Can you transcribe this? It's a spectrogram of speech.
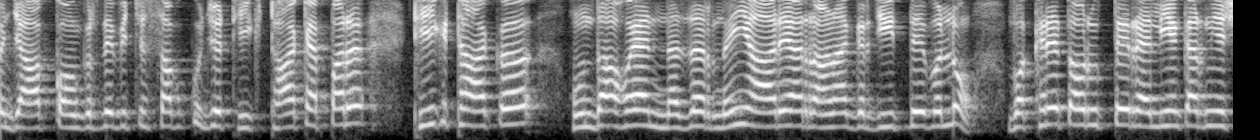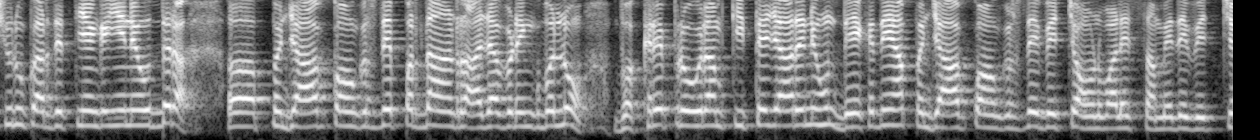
ਪੰਜਾਬ ਕਾਂਗਰਸ ਦੇ ਵਿੱਚ ਸਭ ਕੁਝ ਠੀਕ ਠਾਕ ਹੈ, ਪਰ ਠੀਕ ਠਾਕ ਹੁੰਦਾ ਹੋਇਆ ਨਜ਼ਰ ਨਹੀਂ ਆ ਰਿਹਾ। ਰਾਣਾ ਗਰਜੀਤ ਦੇ ਵੱਲੋਂ ਵੱਖਰੇ ਤੌਰ ਉੱਤੇ ਰੈਲੀਆਂ ਕਰਨੀਆਂ ਸ਼ੁਰੂ ਕਰ ਦਿੱਤੀਆਂ ਗਈਆਂ ਨੇ। ਉਧਰ ਪੰਜਾਬ ਕਾਂਗਰਸ ਦੇ ਪ੍ਰਧਾਨ ਰਾਜਾ ਵੜਿੰਗ ਵੱਲੋਂ ਵੱਖਰੇ ਪ੍ਰੋਗਰਾਮ ਕੀਤੇ ਜਾ ਰਹੇ ਨੇ। ਹੁਣ ਦੇਖਦੇ ਹਾਂ ਪੰਜਾਬ ਕਾਂਗਰਸ ਦੇ ਵਿੱਚ ਆਉਣ ਵਾਲੇ ਸਮੇਂ ਦੇ ਵਿੱਚ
